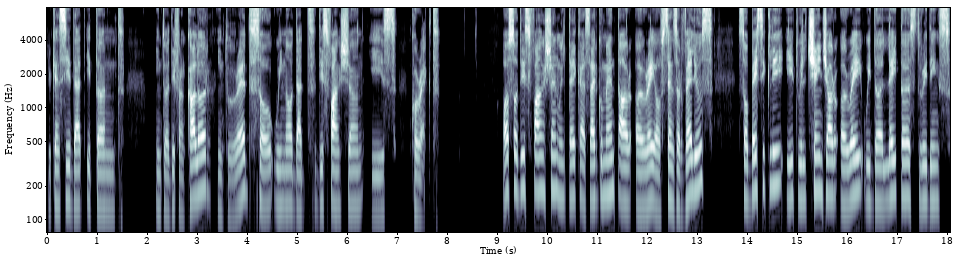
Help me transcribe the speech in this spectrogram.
you can see that it turned into a different color, into red, so we know that this function is correct. Also, this function will take as argument our array of sensor values. So basically, it will change our array with the latest readings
